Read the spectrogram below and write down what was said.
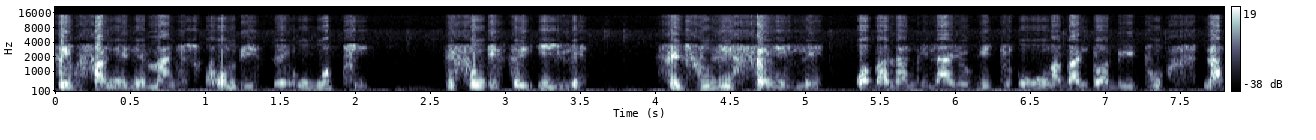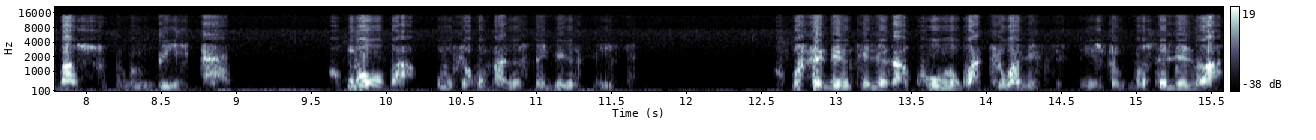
Sekufanele manje sikhombise ukuthi sifundisekile sidlulisele kwabalandelayo kithi okungabantu bethu nabazukulu bethu. Ngoba umhlokombani usebenzile. Usebenzile kakhulu kwathiwa lesi sizwe kuvuselelwa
